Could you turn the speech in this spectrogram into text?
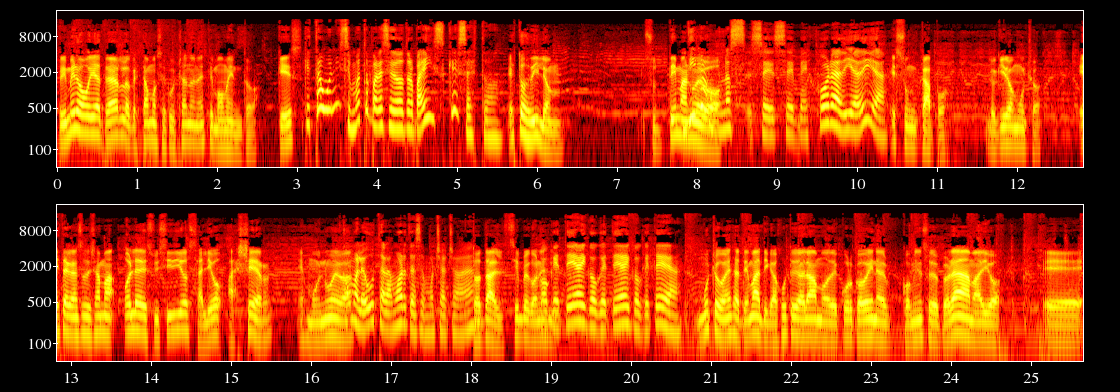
Primero voy a traer lo que estamos escuchando en este momento, que es... Que está buenísimo, esto parece de otro país. ¿Qué es esto? Esto es Dillon. Su tema Dylan nuevo no se, se mejora día a día. es un capo. Lo quiero mucho. Esta canción se llama Ola de Suicidio, salió ayer, es muy nueva. ¿Cómo le gusta la muerte a ese muchacho, eh? Total, siempre con el- Coquetea y coquetea y coquetea. mucho con esta temática. Justo hoy hablábamos de Kurt Cobain al comienzo del programa, digo, eh,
